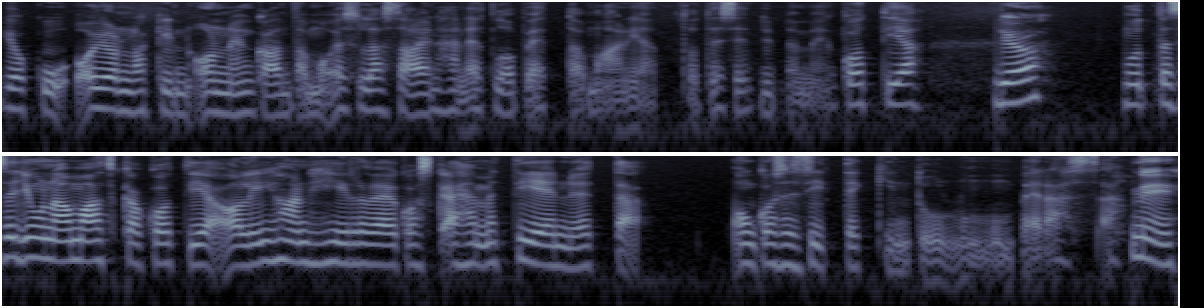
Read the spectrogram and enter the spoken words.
joku jonakin onnenkantamoisella sain hänet lopettamaan ja totesi, että nyt mä menen kotia. Joo. Mutta se junamatka kotia oli ihan hirveä, koska eihän mä tiennyt, että onko se sittenkin tullut mun perässä. Niin.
